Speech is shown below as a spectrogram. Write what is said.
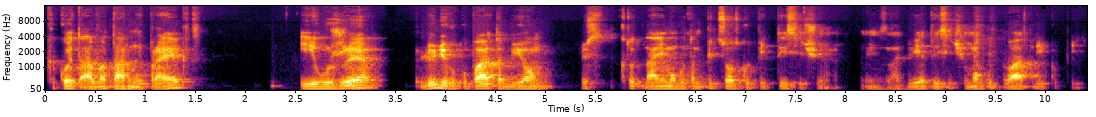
какой-то аватарный проект, и уже люди выкупают объем то есть кто-то, они могут там 500 купить, тысячу, не знаю, 2000, могут 2-3 купить.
